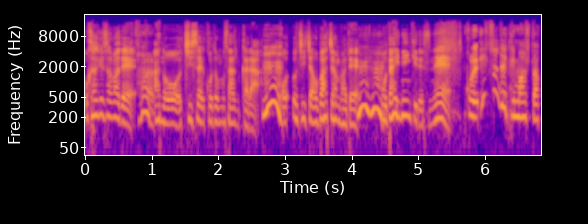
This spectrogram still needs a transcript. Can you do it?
おかげさまで、はい、あの小さい子供さんから、うん、おおじいちゃんおばあちゃんまで、うんうん、もう大人気ですね。これいつできましたっ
